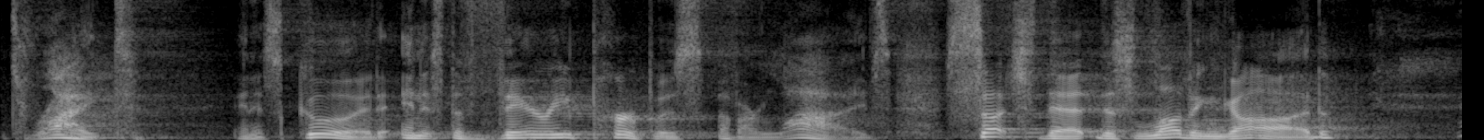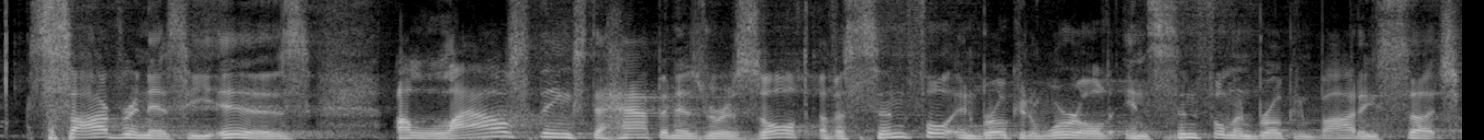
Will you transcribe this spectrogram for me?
It's right and it's good and it's the very purpose of our lives, such that this loving God sovereign as He is, allows things to happen as a result of a sinful and broken world in sinful and broken bodies, such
